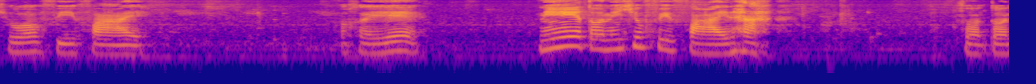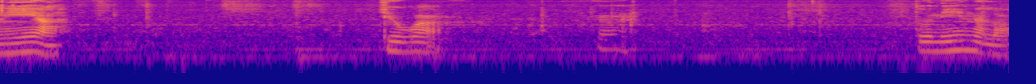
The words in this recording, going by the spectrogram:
ชื่อว่าฟรีไฟโอเค นี่ตัวนี้ชื่อฟรีไฟนะ ส่วนตัวนี้อะ ชื่อว่า ตัวนี้น่ะเหรอ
